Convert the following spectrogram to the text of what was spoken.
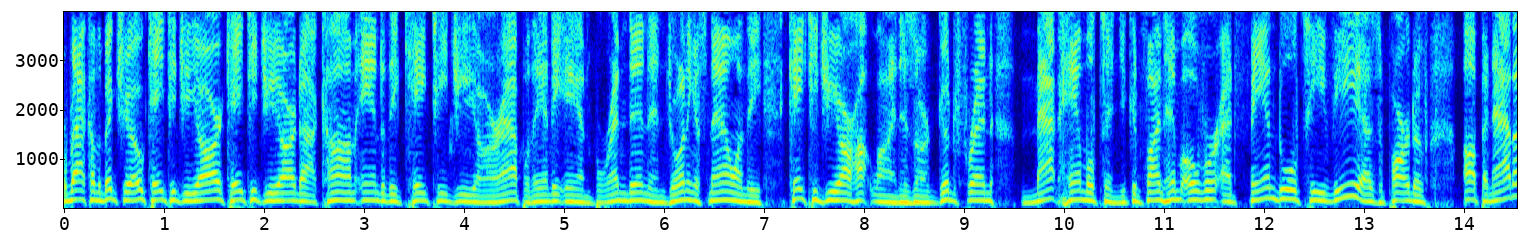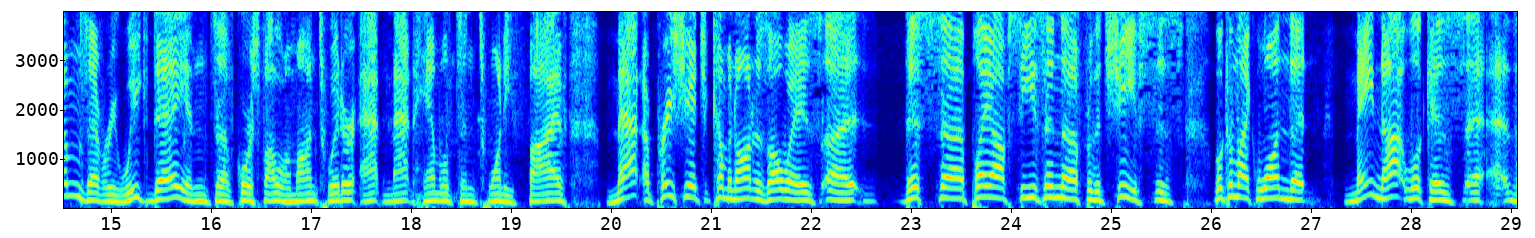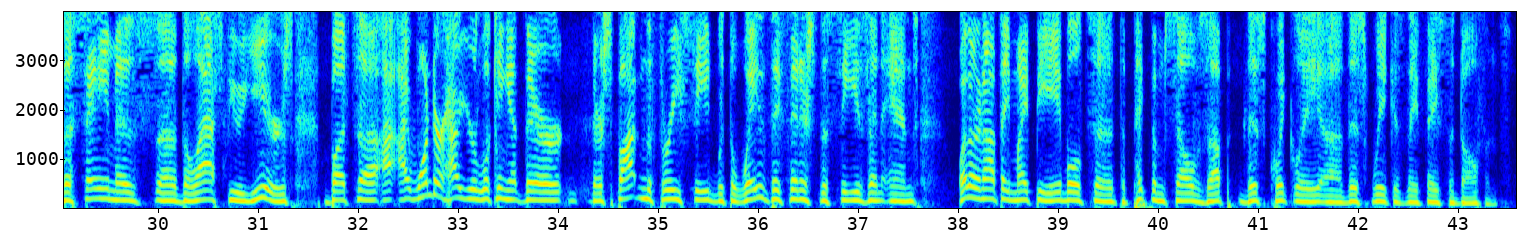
We're back on the big show, KTGR, KTGR.com, and the KTGR app with Andy and Brendan. And joining us now on the KTGR hotline is our good friend, Matt Hamilton. You can find him over at FanDuel TV as a part of Up and Adams every weekday. And uh, of course, follow him on Twitter at Matt Hamilton25. Matt, appreciate you coming on as always. Uh, this uh, playoff season uh, for the Chiefs is looking like one that may not look as uh, the same as uh, the last few years, but uh, I-, I, wonder how you're looking at their their spot in the three seed with the way that they finished the season and whether or not they might be able to to pick themselves up this quickly uh, this week as they face the Dolphins.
